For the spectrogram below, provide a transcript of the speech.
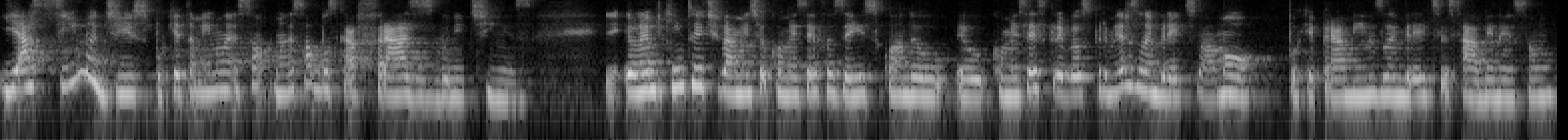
E acima disso, porque também não é só, não é só buscar frases bonitinhas. Eu lembro que intuitivamente eu comecei a fazer isso quando eu, eu comecei a escrever os primeiros lembretes do amor, porque para mim os lembretes, você sabe, né? São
